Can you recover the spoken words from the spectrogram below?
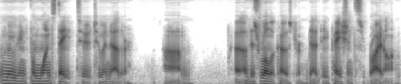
moving from one state to, to another um, of this roller coaster that the patients ride on.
